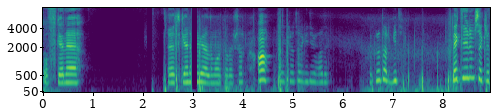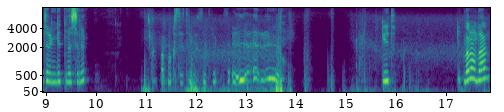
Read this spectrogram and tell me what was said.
Of gene. Evet gene geldim arkadaşlar. Ah sekreter gidiyor hadi. Sekreter git. Bekleyelim sekreterin gitmesini. Bak bak sekreter sekreter. Git. Git lan oradan.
